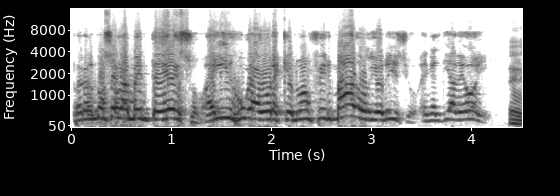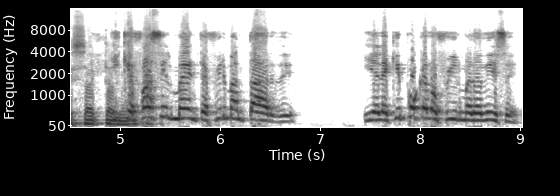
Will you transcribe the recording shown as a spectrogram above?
Pero no solamente eso, hay jugadores que no han firmado, Dionisio, en el día de hoy. Exactamente. Y que fácilmente firman tarde y el equipo que lo firme le dice,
